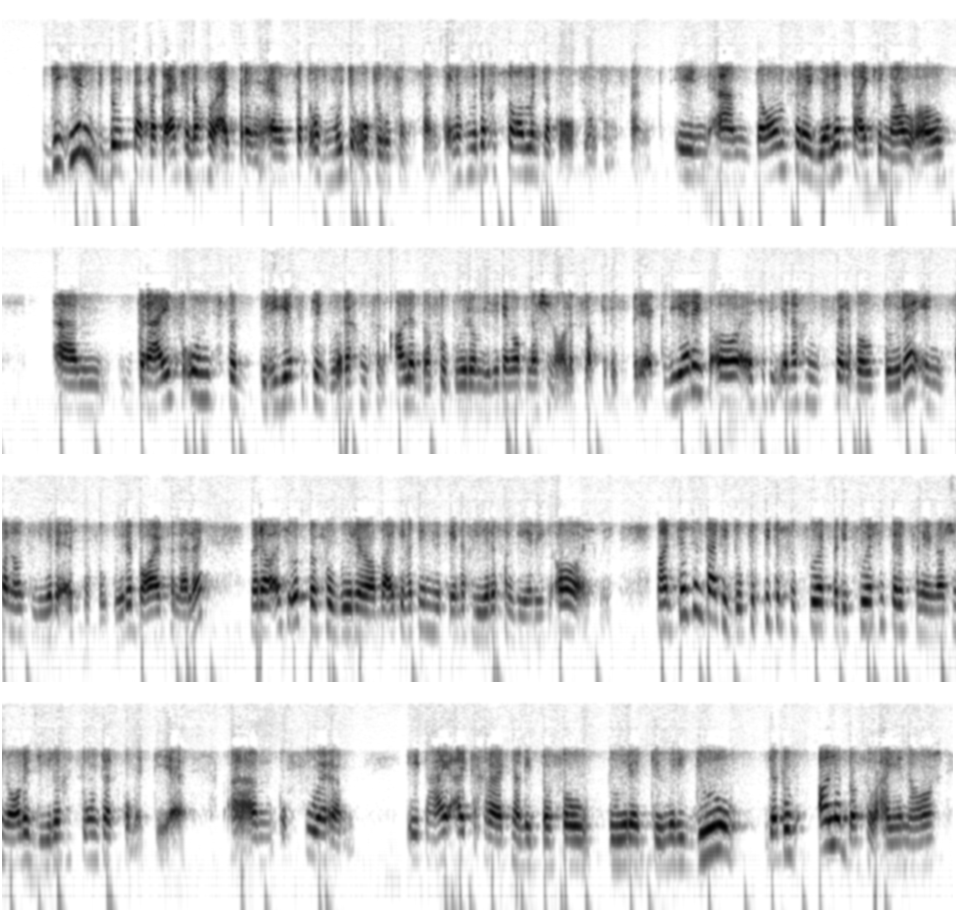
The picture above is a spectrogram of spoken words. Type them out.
Die een boodskap wat ek nog wil uitbring is dat ons moet 'n oplossing vind en ons moet 'n gesamentlike oplossing vind. En ehm um, daarom vir 'n hele tydjie nou al ehm um, dryf ons vir breë verteenwoordiging van alle buffelboere om hierdie ding op nasionale vlak te bespreek. Weer is al is 'n vereniging vir wildboere en van ons lede is buffelboere, baie van hulle, maar daar is ook buffelboere daar buite wat nie noodwendig lede van weer is. Ah, is nie. Maar intussen dat die dokter Pieter Vervoort wat die voorsitter is van die nasionale dieregesondheidskomitee, ehm um, of forum, het hy uitgereik na die buffelboere toe met die doel dat ons alle buffel eienaars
